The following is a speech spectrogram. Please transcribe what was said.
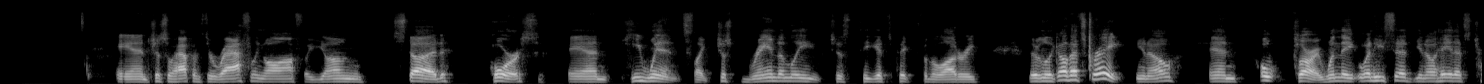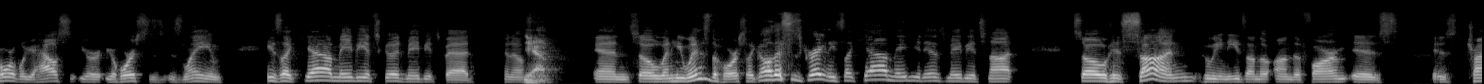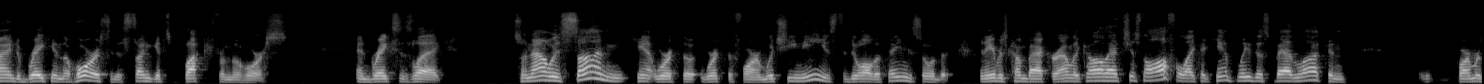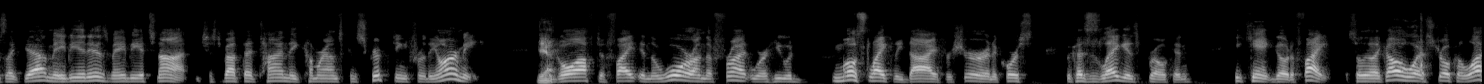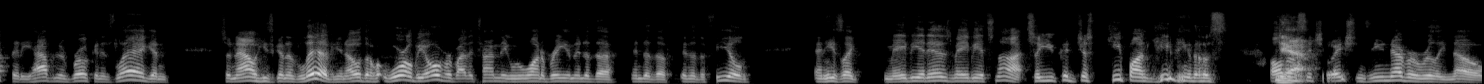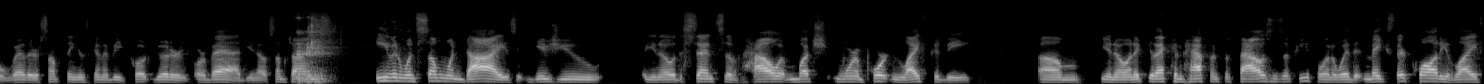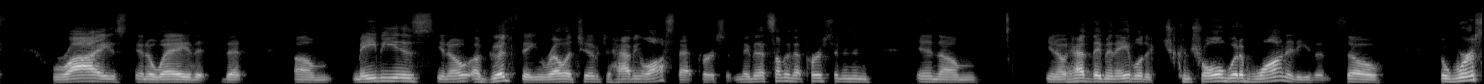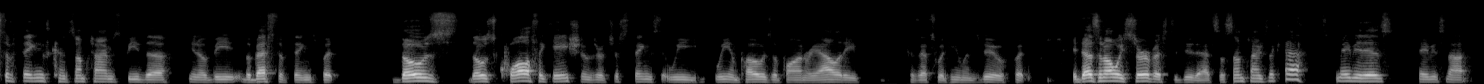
and just so happens they're raffling off a young stud horse and he wins like just randomly just he gets picked for the lottery they're like oh that's great you know and oh sorry when they when he said you know hey that's horrible your house your your horse is, is lame he's like, yeah, maybe it's good, maybe it's bad, you know? Yeah. And so when he wins the horse, like, oh, this is great. And he's like, yeah, maybe it is, maybe it's not. So his son, who he needs on the on the farm, is is trying to break in the horse, and his son gets bucked from the horse and breaks his leg. So now his son can't work the work the farm, which he needs to do all the things. So the, the neighbors come back around like, oh, that's just awful. Like I can't believe this bad luck. And farmer's like, yeah, maybe it is, maybe it's not. Just about that time they come around conscripting for the army yeah. to go off to fight in the war on the front where he would most likely die for sure. And of course, because his leg is broken, he can't go to fight. So they're like, oh, what a stroke of luck that he happened to have broken his leg. And so now he's going to live, you know, the war will be over by the time they would want to bring him into the, into the, into the field. And he's like, maybe it is, maybe it's not. So you could just keep on keeping those, all yeah. those situations you never really know whether something is going to be quote good or, or bad you know sometimes even when someone dies it gives you you know the sense of how much more important life could be um, you know and it, that can happen for thousands of people in a way that makes their quality of life rise in a way that that um, maybe is you know a good thing relative to having lost that person maybe that's something that person in in um, you know, had they been able to control, would have wanted even. So the worst of things can sometimes be the, you know, be the best of things, but those those qualifications are just things that we we impose upon reality because that's what humans do. But it doesn't always serve us to do that. So sometimes like, ah, maybe it is, maybe it's not.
